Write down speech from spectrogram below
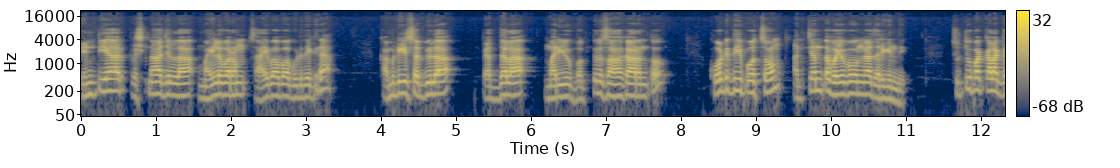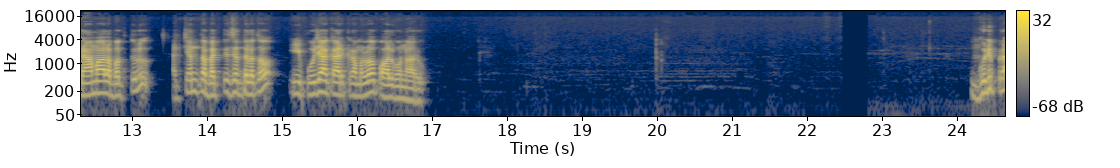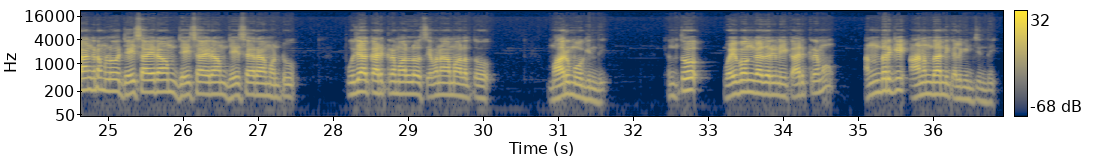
ఎన్టీఆర్ కృష్ణా జిల్లా మైలవరం సాయిబాబా గుడి దగ్గర కమిటీ సభ్యుల పెద్దల మరియు భక్తుల సహకారంతో కోటి దీపోత్సవం అత్యంత వైభవంగా జరిగింది. చుట్టుపక్కల గ్రామాల భక్తులు అత్యంత భక్తి శ్రద్ధలతో ఈ పూజా కార్యక్రమంలో పాల్గొన్నారు. గుడి ప్రాంగణంలో జై సాయిరాం జై సాయిరాం జై సాయిరాం అంటూ పూజా కార్యక్రమాల్లో శివనామాలతో మారుమోగింది. ఎంతో వైభవంగా జరిగిన ఈ కార్యక్రమం అందరికీ ఆనందాన్ని కలిగించింది.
